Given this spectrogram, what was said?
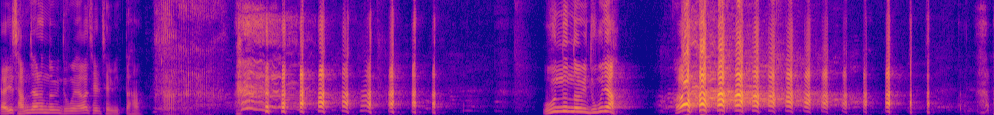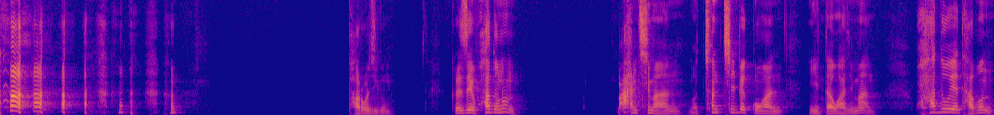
야 이 잠자는 놈이 누구냐가 제일 재밌다. 웃는 놈이 누구냐 바로 지금. 그래서 이 화두는 많지만 뭐 1700공안이 있다고 하지만 화두의 답은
